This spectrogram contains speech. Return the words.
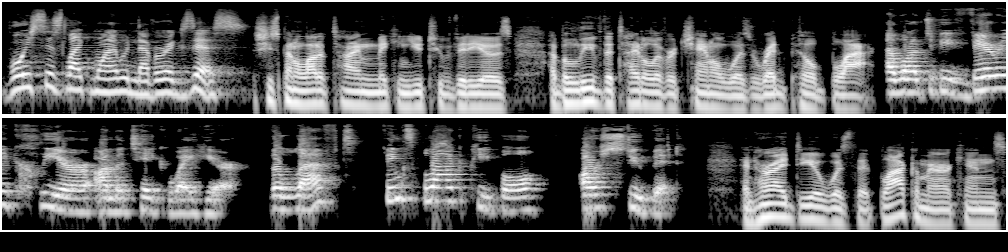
Voices like mine would never exist. She spent a lot of time making YouTube videos. I believe the title of her channel was Red Pill Black. I want to be very clear on the takeaway here. The left thinks black people are stupid. And her idea was that black Americans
